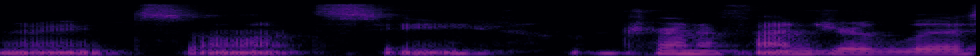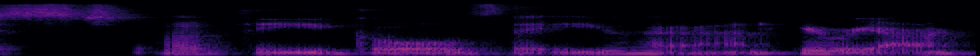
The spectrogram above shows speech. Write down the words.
All right. So let's see. I'm trying to find your list of the goals that you had. Here we are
